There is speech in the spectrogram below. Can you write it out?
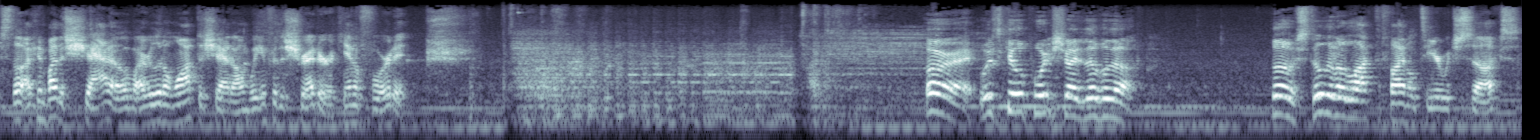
Still, I can buy the shadow, but I really don't want the shadow. I'm waiting for the shredder. I can't afford it. Alright, what skill point should I level up? Oh, still didn't unlock the final tier, which sucks.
